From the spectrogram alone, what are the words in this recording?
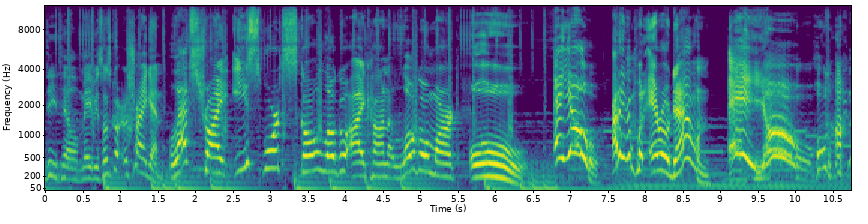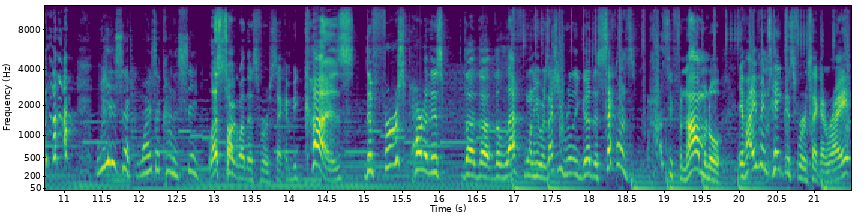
detail maybe. So let's go, let's try again. Let's try esports skull logo icon, logo mark. Oh, hey yo, I didn't even put arrow down. Hey yo, hold on. wait a sec why is that kind of sick? Let's talk about this for a second because the first part of this the, the the left one here was actually really good. The second one's honestly phenomenal. If i even take this for a second right?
